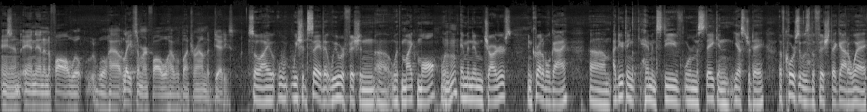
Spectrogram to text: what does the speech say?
and and then in the fall we'll we'll have late summer and fall we'll have a bunch around the jetties. So I, we should say that we were fishing uh, with Mike Mall with Mm-hmm. M&M Charters, incredible guy. Um, I do think him and Steve were mistaken yesterday. Of course, it was the fish that got away.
